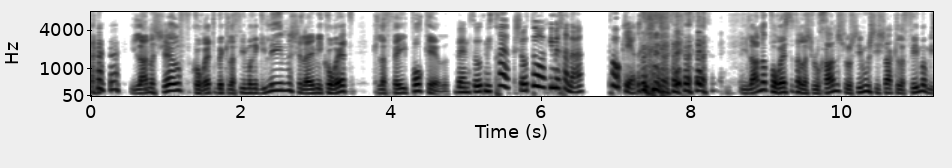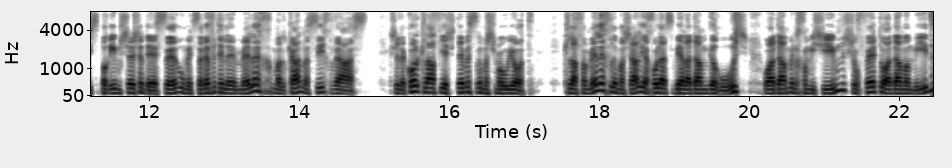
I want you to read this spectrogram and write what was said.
אילנה שרף קוראת בקלפים רגילים, שלהם היא קוראת קלפי פוקר. באמצעות משחק שאותו היא מכנה פוקר. אילנה פורסת על השולחן 36 קלפים במספרים 6 עד 10 ומצרפת אליהם מלך, מלכה, נסיך ואס. כשלכל קלף יש 12 משמעויות. קלף המלך למשל יכול להצביע על אדם גרוש, או אדם בן 50, שופט או אדם עמיד,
